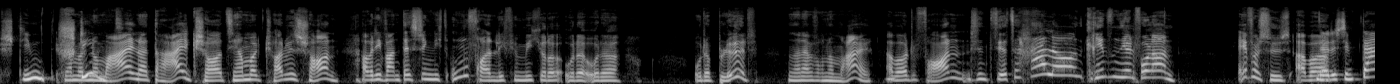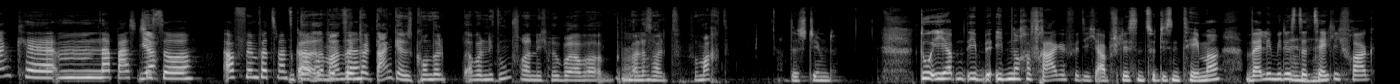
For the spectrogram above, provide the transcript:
Stimmt, Die haben halt normal, neutral geschaut. Sie haben halt geschaut, wie es schauen. Aber die waren deswegen nicht unfreundlich für mich oder, oder, oder, oder blöd, sondern einfach normal. Aber die Frauen sind jetzt hallo und grinsen die halt voll an. Eh voll süß, aber Ja, das stimmt. Danke, mm, na passt Ja. schon so. Auf 25 der, Euro der Mann bitte. sagt halt Danke. Das kommt halt aber nicht unfreundlich rüber, aber weil er es halt so macht. Das stimmt. Du, ich habe ich, ich hab noch eine Frage für dich abschließend zu diesem Thema, weil ich mir das tatsächlich frage,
